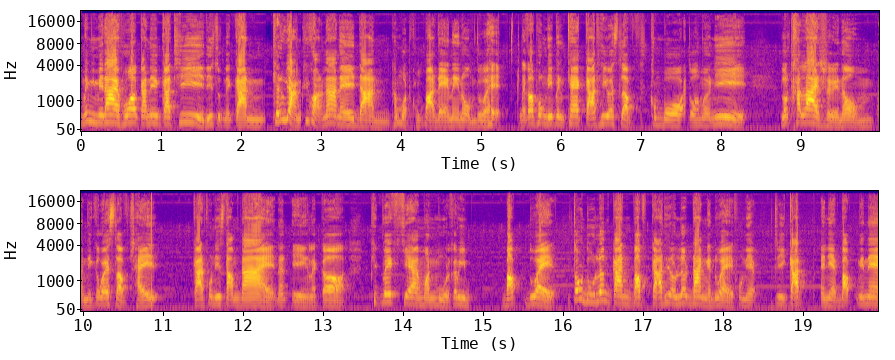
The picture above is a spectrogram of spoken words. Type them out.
ไม่มีไม่ได้เพราะว่าการนี้เป็นการที่ดีที่สุดในการแค่ทุกอย่างที่ขวางหน้าในด่านทั้งหมดของป่าแดงในนมด้วย แล้วก็พวกนี้เป็นแค่การที่ไว้สำหรับคอมโบตัวเฮาร์นีลดค่าไล่เฉยนะผมอันนี้ก็ไว้สำหรับใช้การพวกนี้ซ้ำได้นั่นเองแล้วก็พิทเวกเคลียร์มอนหมูแล้วก็มี บัฟด้วย ต้องดูเรื่องการบัฟการดที่เราเลือกดั้งกันด้วย พวกนี้จีการ์ดไอเนี่ยบัฟแน่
